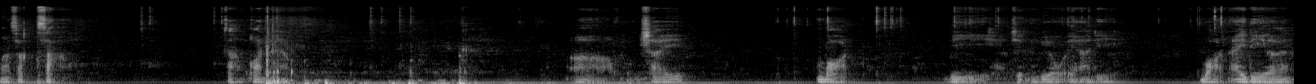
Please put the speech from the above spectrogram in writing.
มาสักสามสามก่อนนะครับผมใช้ บอร์ด b เขียน b o a r d บอร์ด id แล้วกัน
